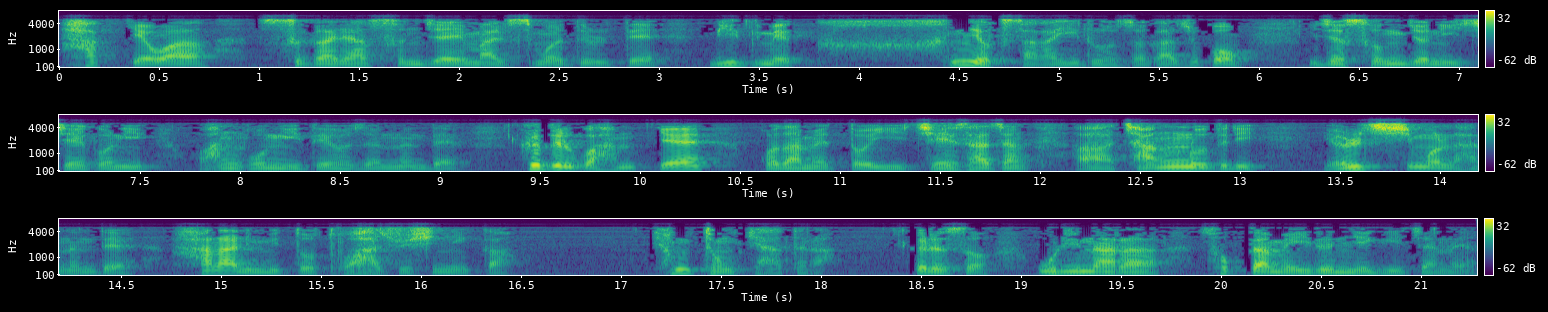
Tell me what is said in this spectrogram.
학계와 스가랴 선자의 말씀을 들을 때 믿음의 큰 역사가 이루어져 가지고 이제 성전이 재건이 완공이 되어졌는데 그들과 함께 그다음에 또 이 제사장 아 장로들이 열심을 하는데 하나님이 또 도와주시니까 형통케 하더라. 그래서 우리나라 속담에 이런 얘기 있잖아요.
